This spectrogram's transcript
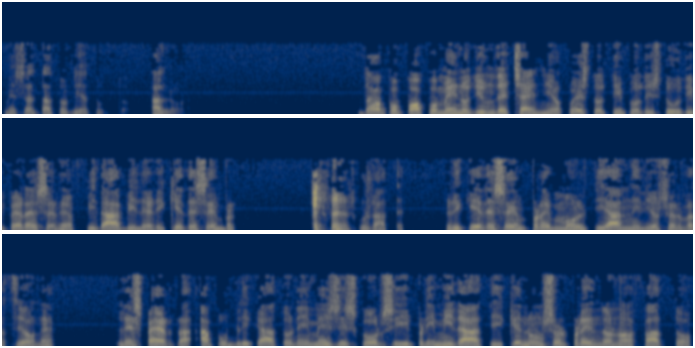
mi è saltato via tutto. Allora, dopo poco meno di un decennio, questo tipo di studi per essere affidabile richiede sempre, scusate, richiede sempre molti anni di osservazione L'esperta ha pubblicato nei mesi scorsi i primi dati che non sorprendono affatto.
